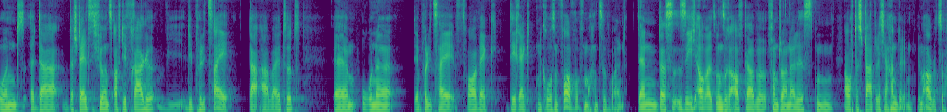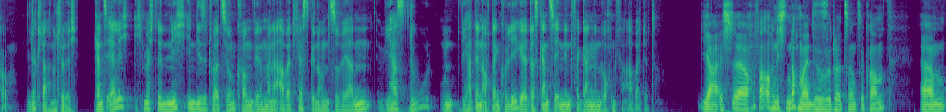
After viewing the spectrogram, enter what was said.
Und äh, da, da stellt sich für uns auch die Frage, wie die Polizei da arbeitet, ähm, ohne der Polizei vorweg direkt einen großen Vorwurf machen zu wollen. Denn das sehe ich auch als unsere Aufgabe von Journalisten, auch das staatliche Handeln im Auge zu haben. Ja klar, natürlich. Ganz ehrlich, ich möchte nicht in die Situation kommen, während meiner Arbeit festgenommen zu werden. Wie hast du und wie hat denn auch dein Kollege das Ganze in den vergangenen Wochen verarbeitet? Ja, ich äh, hoffe auch nicht nochmal in diese Situation zu kommen. Ähm,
